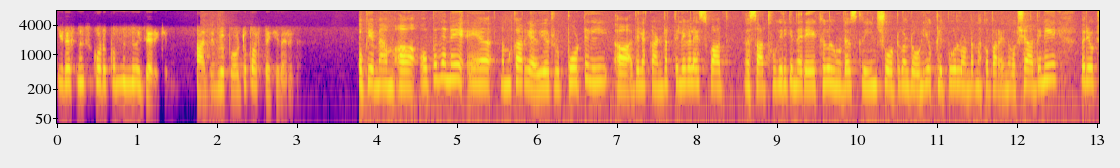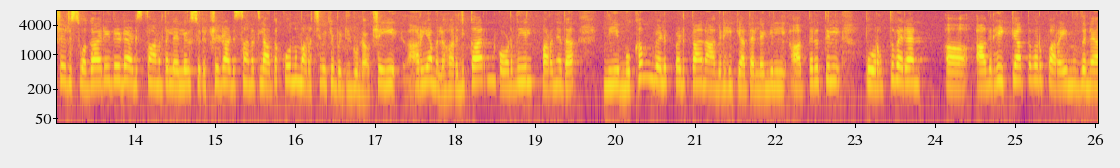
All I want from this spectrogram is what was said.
സീരിയസ്നെസ് കൊടുക്കും എന്ന് വിചാരിക്കുന്നു. ആദ്യം റിപ്പോർട്ട് പുറത്തേക്ക് വരട്ടെ. ഓക്കെ മാം ആ, ഒപ്പം തന്നെ നമുക്കറിയാം ഈ റിപ്പോർട്ടിൽ അതിലെ കണ്ടെത്തലുകളെ സാധൂകരിക്കുന്ന രേഖകളുണ്ട് സ്ക്രീൻഷോട്ടുകളുണ്ട് ഓഡിയോ ക്ലിപ്പുകളുണ്ടെന്നൊക്കെ പറയുന്നു. പക്ഷേ അതിനെ ഒരു പക്ഷേ ഒരു സ്വകാര്യതയുടെ അടിസ്ഥാനത്തിൽ അല്ലെങ്കിൽ സുരക്ഷയുടെ അടിസ്ഥാനത്തിൽ അതൊക്കെ ഒന്ന് മറച്ചു വെക്കപ്പെട്ടിട്ടുണ്ട്. പക്ഷേ ഈ അറിയാമല്ലോ ഹർജിക്കാരൻ കോടതിയിൽ പറഞ്ഞത് നീ മുഖം വെളിപ്പെടുത്താൻ ആഗ്രഹിക്കാത്ത അല്ലെങ്കിൽ അത്തരത്തിൽ പുറത്തു വരാൻ ആഗ്രഹിക്കാത്തവർ പറയുന്നതിന്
